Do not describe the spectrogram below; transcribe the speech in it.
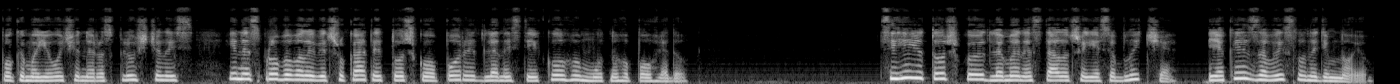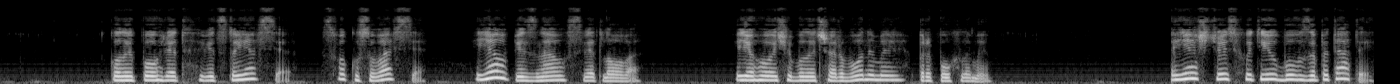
поки мої очі не розплющились і не спробували відшукати точку опори для нестійкого мутного погляду. Цією точкою для мене стало чиєсь обличчя, яке зависло наді мною. Коли погляд відстоявся, сфокусувався, я упізнав Святлова. Його очі були червоними, припухлими. Я щось хотів був запитати,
